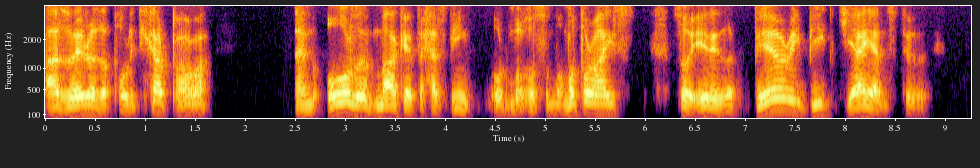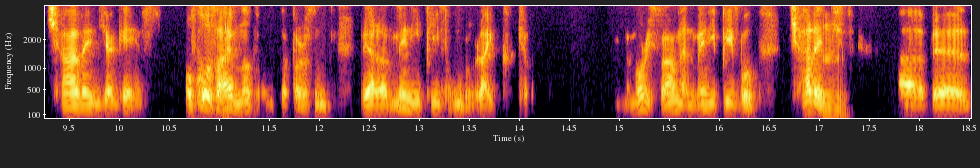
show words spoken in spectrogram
as well as the political power, and all the market has been almost monopolized. So it is a very big giant to challenge against. Of course, I am not the person. There are many people like Mori-san and many people challenged mm-hmm. uh, the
